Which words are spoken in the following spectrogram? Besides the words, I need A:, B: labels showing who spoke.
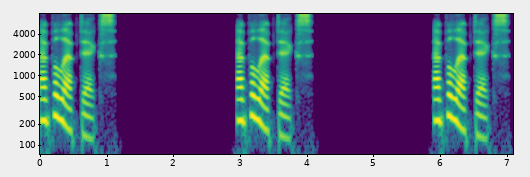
A: epileptics. Epileptics. Epileptics.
